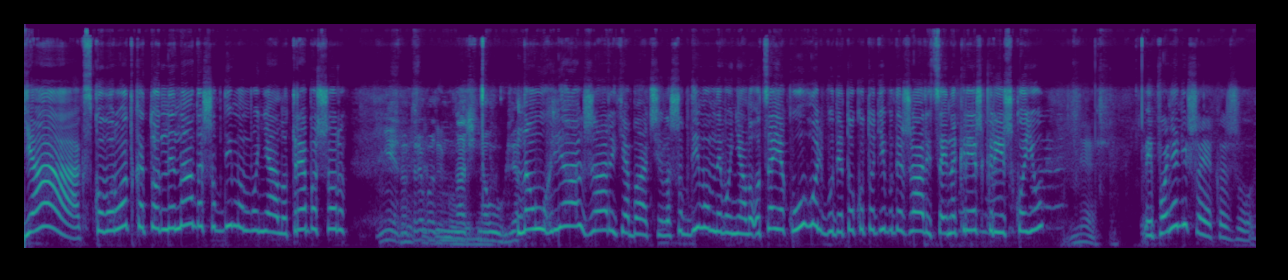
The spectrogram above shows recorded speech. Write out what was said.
Як? Сковородка то не треба, щоб димом воняло. Треба що ро- Ні, то треба димом значить, на буде? угля. на углях жарить, я бачила, щоб димом не воняло. Оце як уголь буде, тільки тоді буде жаритися і накриєш кришкою. Ні, ще. Ви поняли, що я кажу?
